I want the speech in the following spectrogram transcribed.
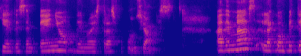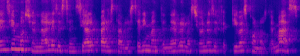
y el desempeño de nuestras funciones. Además, la competencia emocional es esencial para establecer y mantener relaciones efectivas con los demás.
